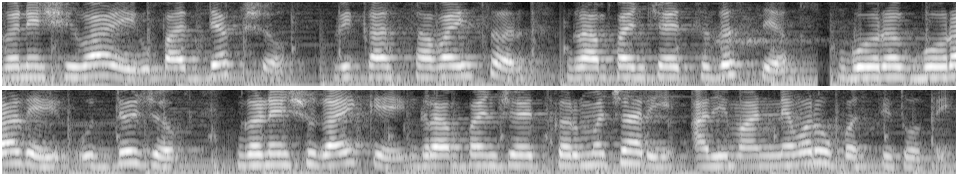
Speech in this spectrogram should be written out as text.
गणेश हिवाळे उपाध्यक्ष विकास सावाईसर ग्रामपंचायत सदस्य गोरख बोराडे उद्योजक गणेश गायके ग्रामपंचायत कर्मचारी आदी मान्यवर उपस्थित होते.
